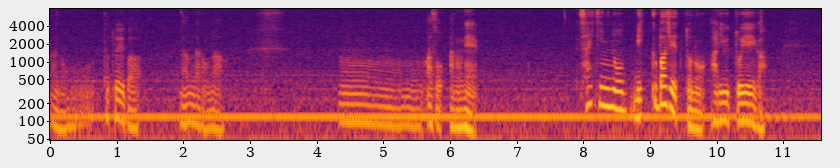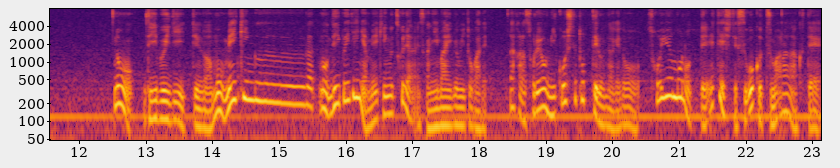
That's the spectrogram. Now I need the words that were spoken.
あの例えばなんだろうな。うーん。あそう。あのね最近のビッグバジェットのハリウッド映画の DVD っていうのはもうメイキングがもう DVD にはメイキングつくじゃないですか。2枚組とかで。だからそれを見越して撮ってるんだけどそういうものって得てしてすごくつまらなくて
